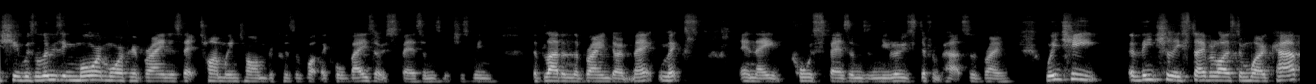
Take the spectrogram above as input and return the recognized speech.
she was losing more and more of her brain as that time went on because of what they call vasospasms, which is when the blood and the brain don't mix and they cause spasms and you lose different parts of the brain. When she eventually stabilized and woke up,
